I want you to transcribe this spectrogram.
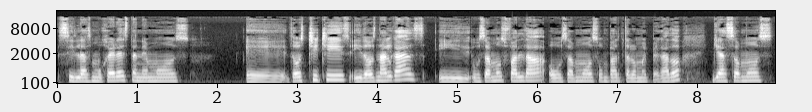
si las mujeres tenemos eh, dos chichis y dos nalgas y usamos falda o usamos un pantalón muy pegado, ya somos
